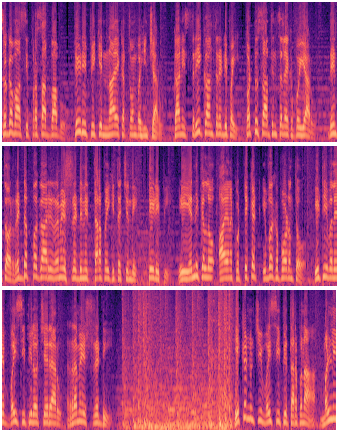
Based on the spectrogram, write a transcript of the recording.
సుగవాసి ప్రసాద్ బాబు టీడీపీకి నాయకత్వం వహించారు. కానీ శ్రీకాంత్ రెడ్డిపై పట్టు సాధించలేకపోయారు. దీంతో రెడ్డప్ప గారి రమేష్ రెడ్డిని తెరపైకి తెచ్చింది టీడీపీ. ఈ ఎన్నికల్లో ఆయనకు టికెట్ ఇవ్వకపోవడంతో ఇటీవలే వైసీపీలో చేరారు రమేష్ రెడ్డి. ఇక్కడి నుంచి వైసీపీ తరపున మళ్ళీ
